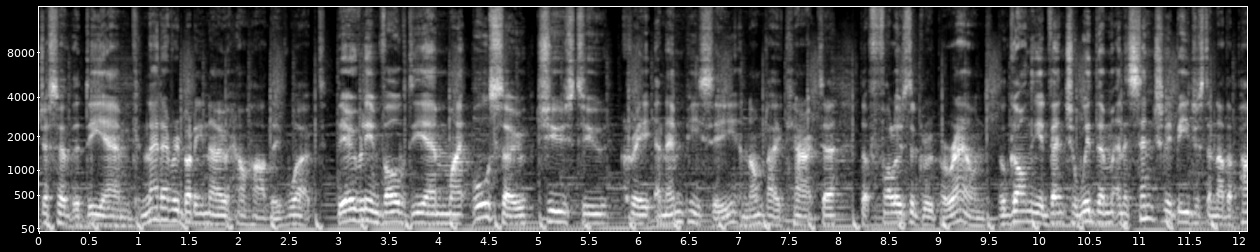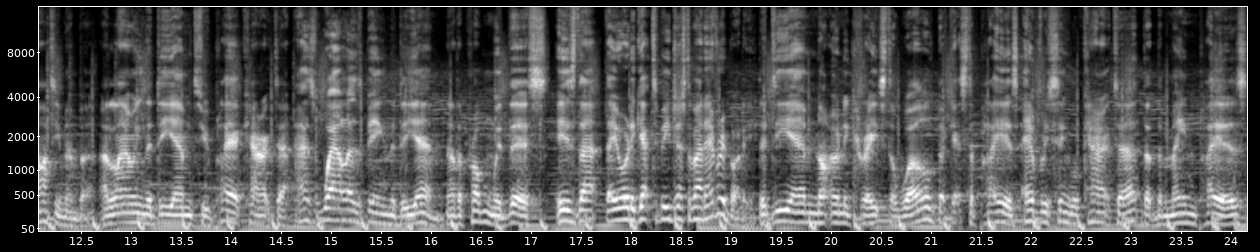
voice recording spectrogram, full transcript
just so the DM can let everybody know how hard they've worked. The overly involved DM might also choose to create an NPC, a non-player character, that follows the group around. They'll go on the adventure with them and essentially be just another party member, allowing the DM to play a character as well as being the. DM. Now the problem with this is that they already get to be just about everybody. The DM not only creates the world, but gets to play as every single character that the main players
